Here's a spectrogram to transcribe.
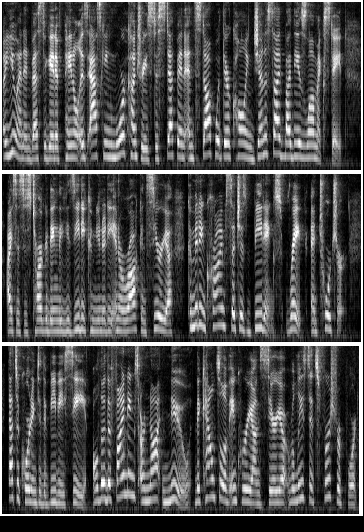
A UN investigative panel is asking more countries to step in and stop what they're calling genocide by the Islamic State. ISIS is targeting the Yazidi community in Iraq and Syria, committing crimes such as beatings, rape, and torture. That's according to the BBC. Although the findings are not new, the Council of Inquiry on Syria released its first report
